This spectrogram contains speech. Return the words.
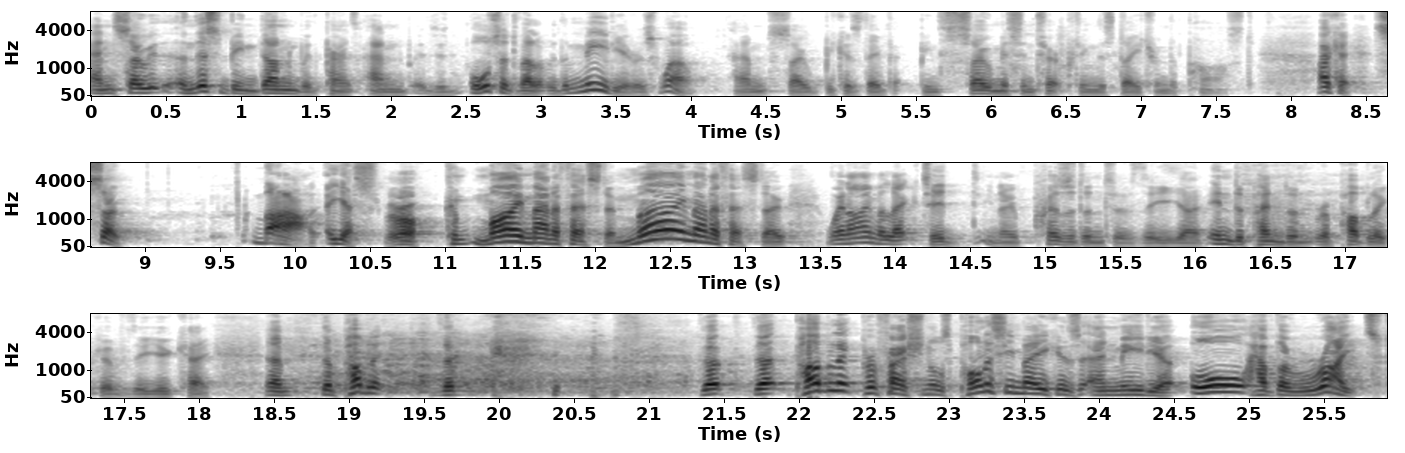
And so, and this has been done with parents and also developed with the media as well. Um, so, because they've been so misinterpreting this data in the past. Okay, so Ah, yes, my manifesto, my manifesto, when I'm elected, you know, president of the uh, independent republic of the UK. Um, the public, the, the, the public professionals, policymakers and media all have the right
